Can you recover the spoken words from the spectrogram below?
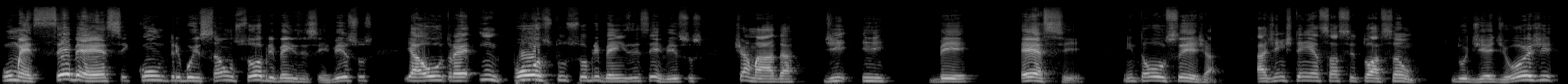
Uma é CBS, Contribuição sobre Bens e Serviços, e a outra é Imposto sobre Bens e Serviços, chamada de IBS. Então, ou seja, a gente tem essa situação do dia de hoje.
